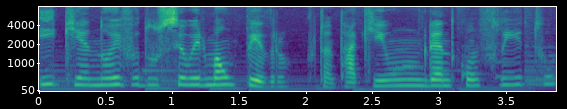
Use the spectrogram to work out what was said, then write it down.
e que é noiva do seu irmão Pedro. Portanto, há aqui um grande conflito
